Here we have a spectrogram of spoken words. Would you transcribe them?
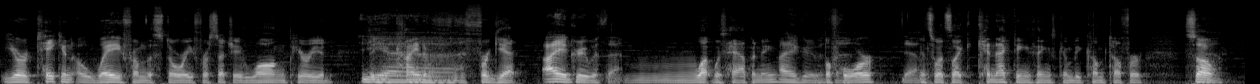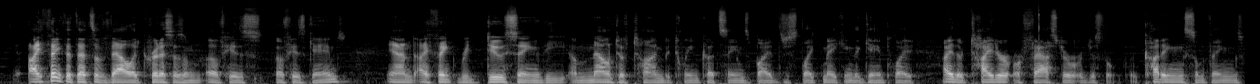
you're taken away from the story for such a long period that you kind of forget I agree with that. what was happening I agree with that. before. Yeah. And so it's like connecting things can become tougher. So I think that that's a valid criticism of his of his games. And I think reducing the amount of time between cutscenes by just like making the gameplay either tighter or faster or just cutting some things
